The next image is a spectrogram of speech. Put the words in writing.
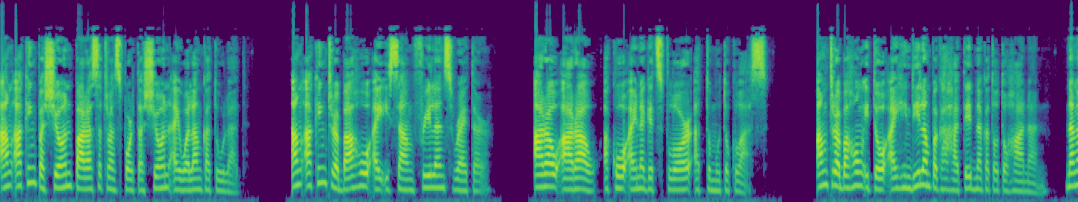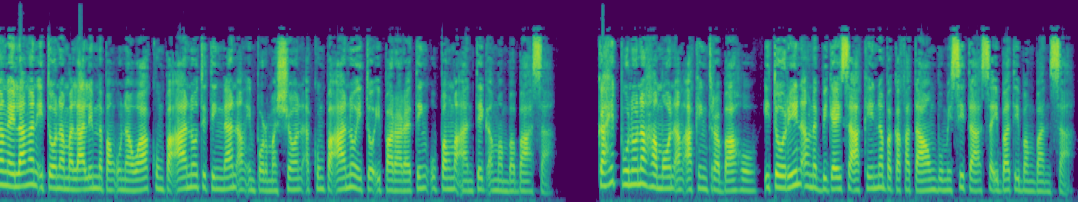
Ang aking pasyon para sa transportasyon ay walang katulad. Ang aking trabaho ay isang freelance writer. Araw-araw, ako ay nag-explore at tumutuklas. Ang trabahong ito ay hindi lang paghahatid na katotohanan. Nangangailangan ito na malalim na pangunawa kung paano titingnan ang impormasyon at kung paano ito ipararating upang maantig ang mambabasa. Kahit puno na hamon ang aking trabaho, ito rin ang nagbigay sa akin ng pagkakataong bumisita sa iba't ibang bansa.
